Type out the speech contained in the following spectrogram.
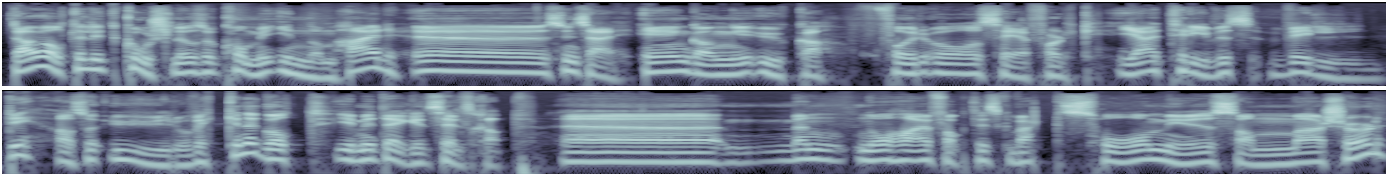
Det er jo alltid litt koselig å komme innom her, uh, syns jeg, en gang i uka for å se folk. Jeg trives veldig, altså urovekkende godt, i mitt eget selskap. Uh, men nå har jeg faktisk vært så mye sammen med meg sjøl.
